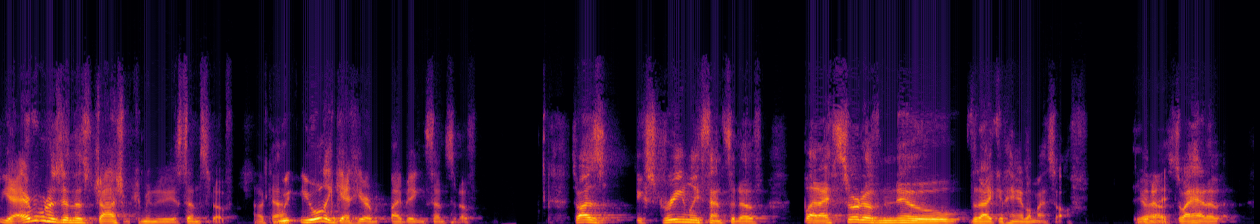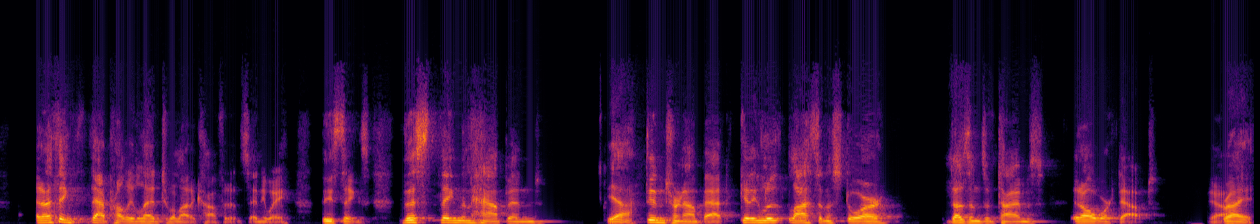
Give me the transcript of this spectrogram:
Yeah everyone who's in this joshua community is sensitive Okay. we, you only get here by being sensitive so i was extremely sensitive but i sort of knew that i could handle myself You're you know right. so i had a and i think that probably led to a lot of confidence anyway these things this thing that happened Yeah. didn't turn out bad getting lo- lost in a store dozens of times it all worked out yeah Right.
